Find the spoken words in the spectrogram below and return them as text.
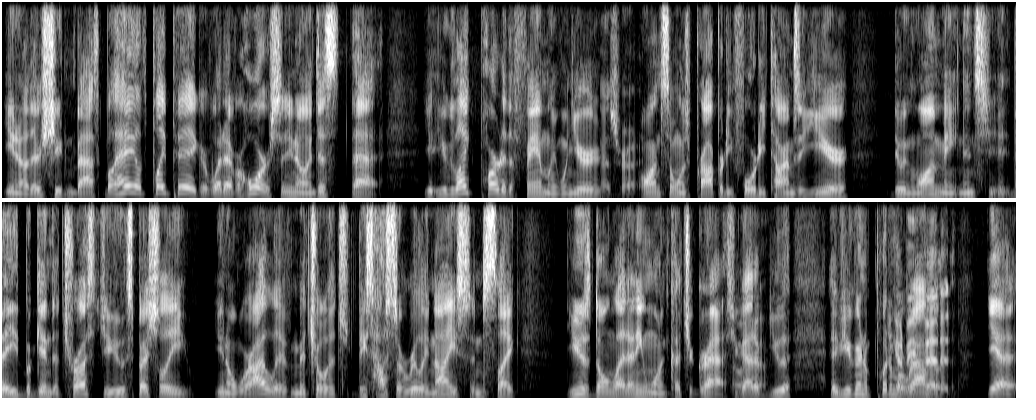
you know they're shooting basketball. Hey, let's play pig or whatever horse. You know, and just that you're like part of the family when you're That's right. on someone's property 40 times a year doing lawn maintenance. They begin to trust you, especially you know where I live, Mitchell. It's these houses are really nice, and it's like you just don't let anyone cut your grass. You oh, got to you if you're going to put them Oh, gotta be around. The, yeah,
